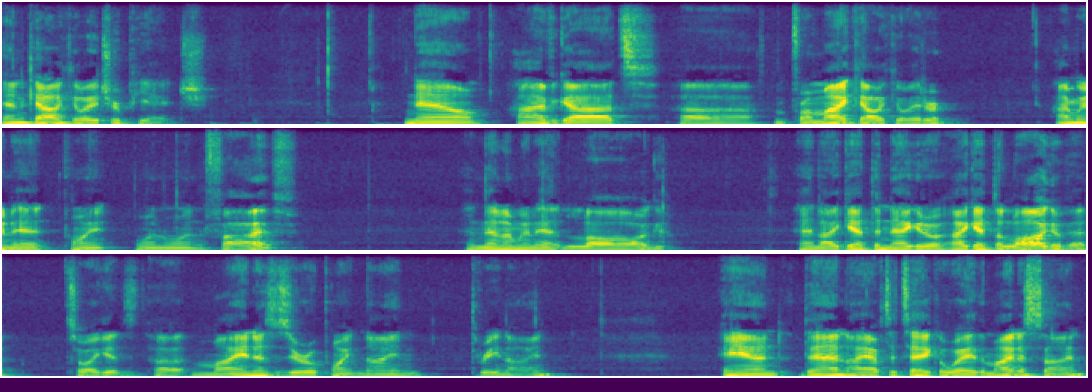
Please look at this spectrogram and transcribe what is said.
and calculate your pH. Now, I've got, uh, from my calculator, I'm going to hit 0.115, and then I'm going to hit log, and I get the negative, I get the log of it, so I get uh, minus 0.939, and then I have to take away the minus sign,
